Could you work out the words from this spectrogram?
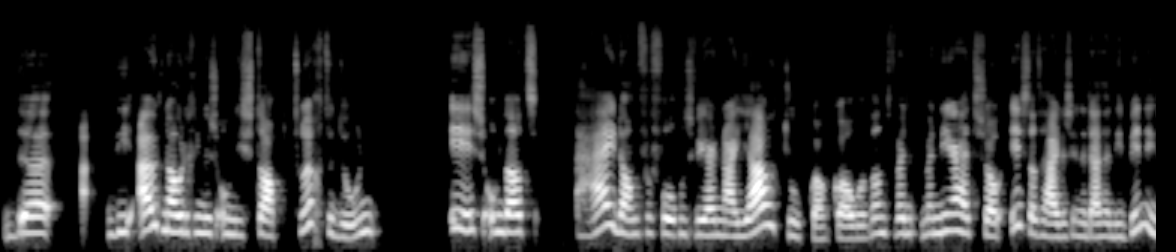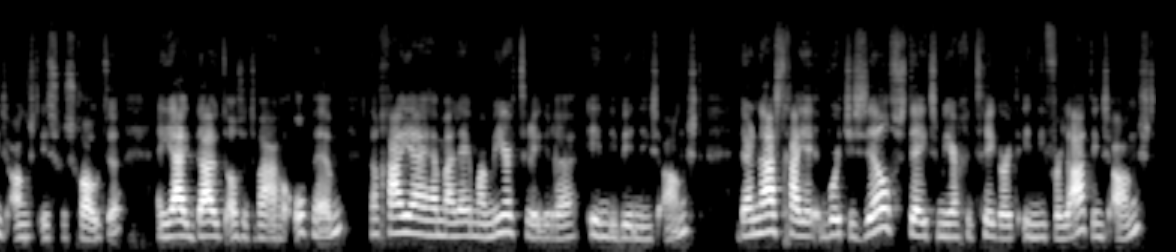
De, die uitnodiging dus om die stap terug te doen, is omdat hij dan vervolgens weer naar jou toe kan komen. Want wanneer het zo is dat hij dus inderdaad in die bindingsangst is geschoten en jij duikt als het ware op hem, dan ga jij hem alleen maar meer triggeren in die bindingsangst. Daarnaast ga je, word je zelf steeds meer getriggerd in die verlatingsangst.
